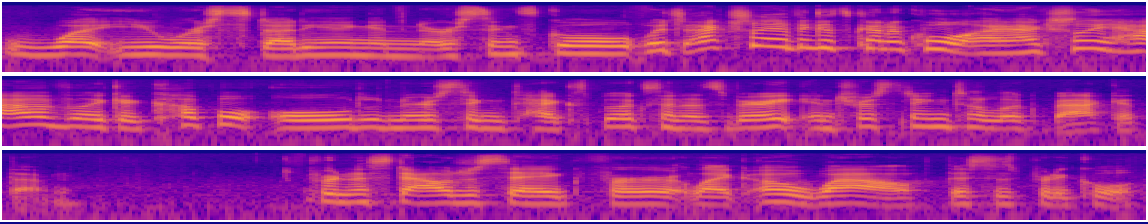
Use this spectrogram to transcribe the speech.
what you were studying in nursing school, which actually I think it's kind of cool. I actually have like a couple old nursing textbooks and it's very interesting to look back at them for nostalgia's sake for like oh wow this is pretty cool.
